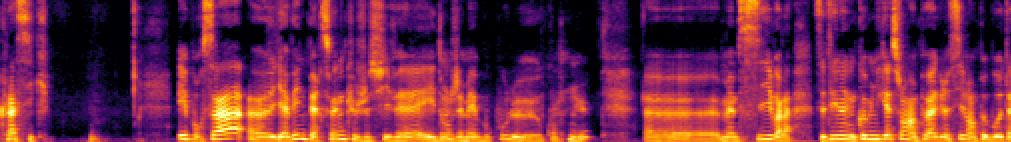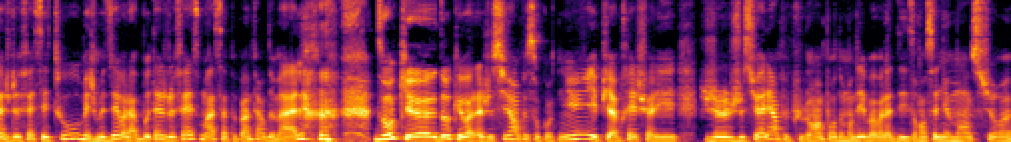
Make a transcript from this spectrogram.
classique. Et pour ça, euh, il y avait une personne que je suivais et dont j'aimais beaucoup le contenu. même si, voilà, c'était une, communication un peu agressive, un peu bottage de fesses et tout. Mais je me disais, voilà, bottage de fesses, moi, ça peut pas me faire de mal. donc, donc voilà, je suivais un peu son contenu. Et puis après, je suis allée, je, suis allée un peu plus loin pour demander bah, voilà, des renseignements sur,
